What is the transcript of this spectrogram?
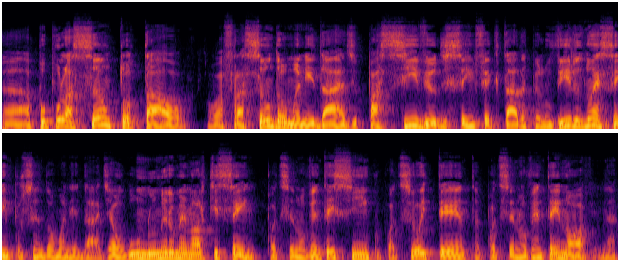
a população total, ou a fração da humanidade passível de ser infectada pelo vírus, não é 100% da humanidade, é algum número menor que 100. Pode ser 95, pode ser 80, pode ser 99, né?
